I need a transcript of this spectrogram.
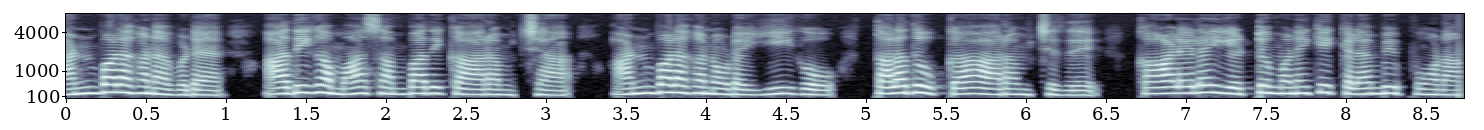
அன்பழகனை விட அதிகமா சம்பாதிக்க ஆரம்பிச்சா அன்பழகனோட ஈகோ தலதூக்க ஆரம்பிச்சது. காலையில எட்டு மணிக்கு கிளம்பி போனா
